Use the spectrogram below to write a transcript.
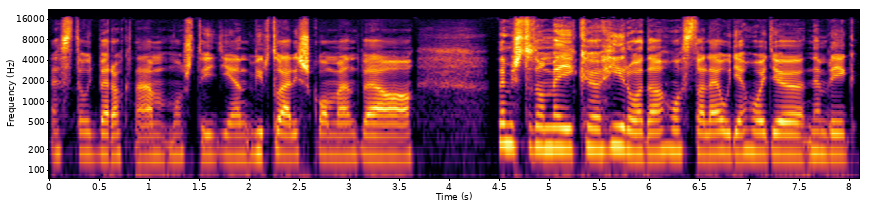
ezt úgy beraknám most így ilyen virtuális kommentbe a nem is tudom, melyik híroldal hozta le, ugye, hogy nemrég,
